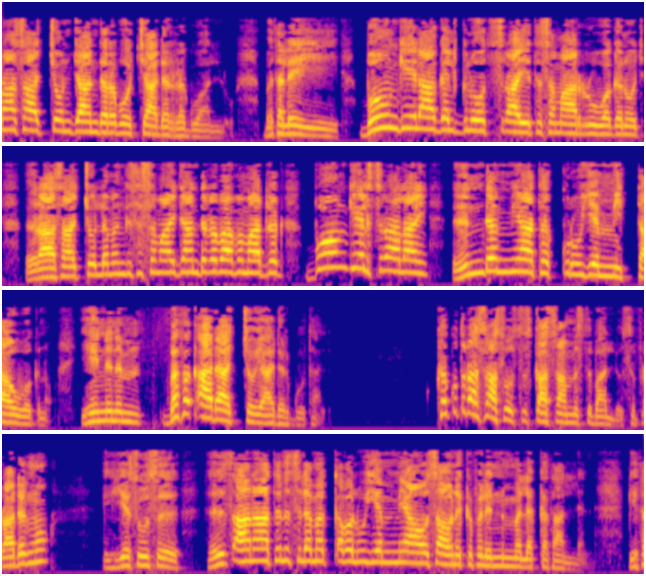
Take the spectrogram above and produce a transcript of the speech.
ራሳቸውን ጃንደረቦች ያደረጉ አሉ። በተለይ በወንጌል አገልግሎት ሥራ የተሰማሩ ወገኖች ራሳቸውን ለመንግሥተ ሰማይ ጃንደረባ በማድረግ በወንጌል ሥራ ላይ እንደሚያተኩሩ የሚታወቅ ነው። ይህንንም በፈቃዳቸው ያደርጉታል። ከቁጥር 13 እስከ 15 ባለው ስፍራ ደግሞ ኢየሱስ ሕፃናትን ስለ መቀበሉ የሚያወሳውን ክፍል እንመለከታለን። ጌታ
